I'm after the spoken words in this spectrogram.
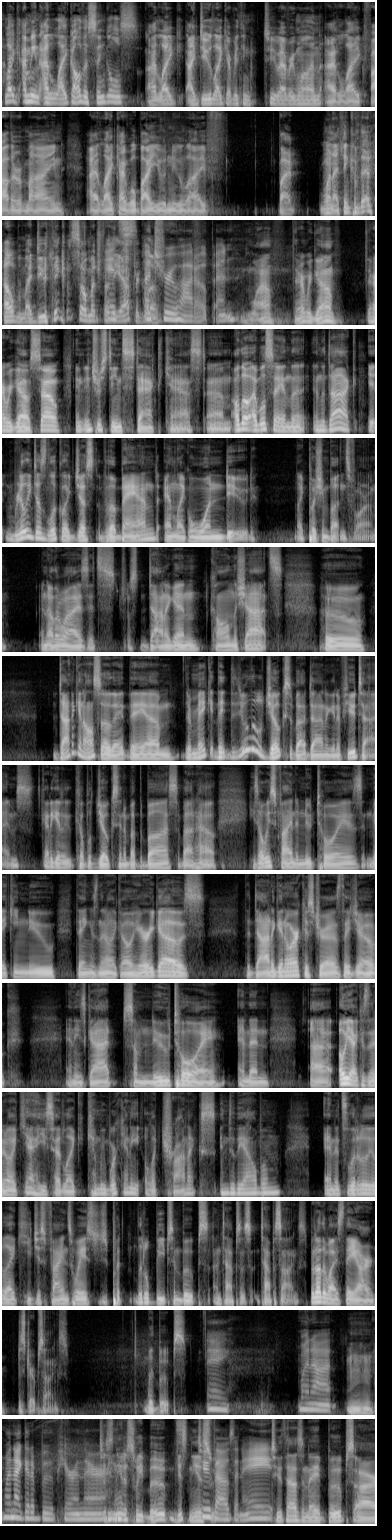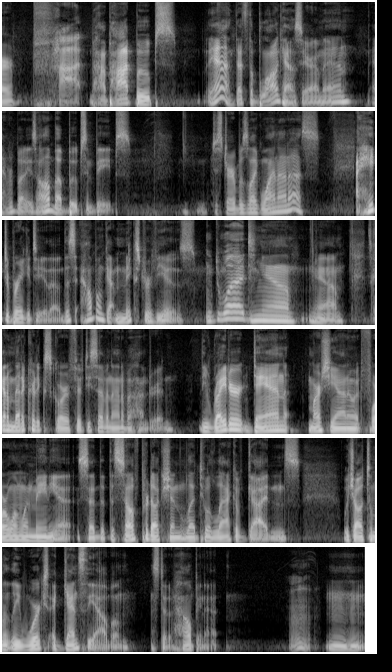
Like I mean, I like all the singles. I like I do like everything to everyone. I like Father of Mine. I like I Will Buy You a New Life. But when I think of that album, I do think of so much for the it's afterglow. a true hot open. Wow, there we go. There we go. So an interesting stacked cast. Um, although I will say in the in the doc, it really does look like just the band and like one dude, like pushing buttons for him. And otherwise, it's just Donegan calling the shots. Who Donegan also they they um they're making they, they do little jokes about Donegan a few times. Got to get a couple jokes in about the boss about how he's always finding new toys and making new things. And they're like, oh, here he goes. The Donegan Orchestra, as they joke. And he's got some new toy. And then, uh, oh, yeah, because then they're like, yeah, he said, like, can we work any electronics into the album? And it's literally like he just finds ways to just put little beeps and boops on top of, top of songs. But otherwise, they are Disturbed songs with boops. Hey, why not? hmm Why not get a boop here and there? Just need a sweet boob. Just need a sw- 2008. 2008 boops are Hot. hot, hot boops. Yeah, that's the bloghouse era, man. Everybody's all about boops and beeps. Disturb was like, why not us? I hate to break it to you though, this album got mixed reviews. What? Yeah, yeah. It's got a Metacritic score of 57 out of 100. The writer Dan Marciano at 411 Mania said that the self production led to a lack of guidance, which ultimately works against the album instead of helping it. Mm. hmm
